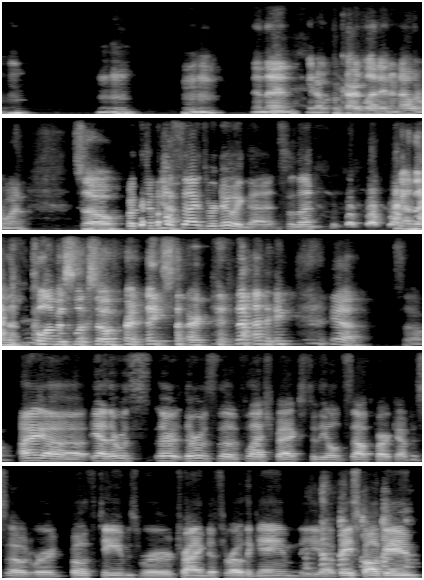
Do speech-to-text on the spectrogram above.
Mm-hmm. Mm-hmm. Mm-hmm. And then, you know, Pickard let in another one. So But then both yeah. sides were doing that. So then Yeah, then Columbus looks over and they start nodding. Yeah. So I uh yeah, there was there there was the flashbacks to the old South Park episode where both teams were trying to throw the game, the uh, baseball game,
